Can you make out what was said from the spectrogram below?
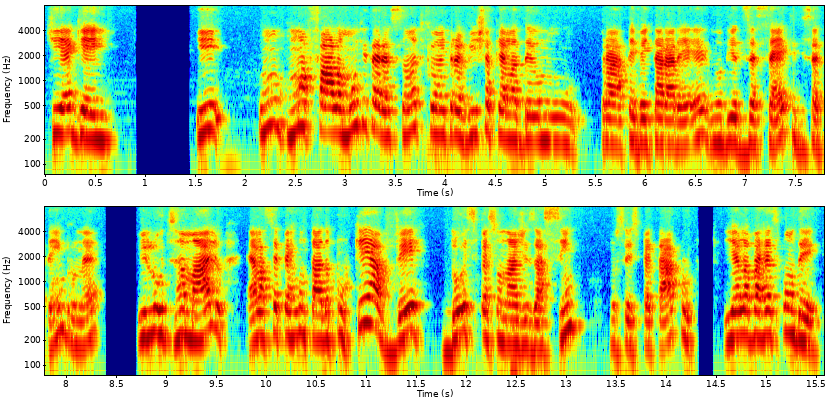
que é gay. E um, uma fala muito interessante foi uma entrevista que ela deu para a TV Itararé no dia 17 de setembro, né? E Lourdes Ramalho, ela ser perguntada por que haver dois personagens assim no seu espetáculo, e ela vai responder:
